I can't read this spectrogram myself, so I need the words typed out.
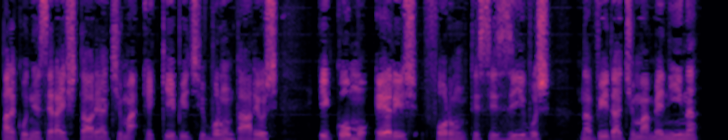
para conhecer a história de uma equipe de voluntários e como eles foram decisivos na vida de uma menina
